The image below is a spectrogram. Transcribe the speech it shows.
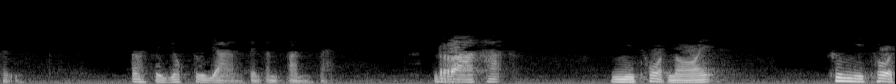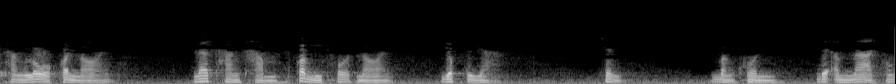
ซะอีกอาจจะยกตัวอย่างเป็นอันๆไปราคะ มีโทษน้อย คือมีโทษทางโลกก็น้อย และทางธรรมก็มีโทษน้อย ยกตัวอย่าง เช่น บางคนได้อำนาจของ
